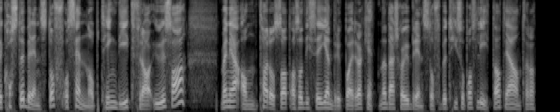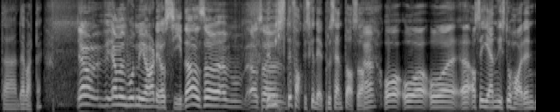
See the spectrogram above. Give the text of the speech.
Det koster brennstoff å sende opp ting dit fra USA. Men jeg antar også at altså, disse gjenbrukbare rakettene, der skal jo brennstoffet bety såpass lite at jeg antar at det er, det er verdt det. ja, ja, men hvor mye har det å si, da? Altså, altså Du mister faktisk en del prosent, altså. Ja. Og, og, og eh, altså igjen, hvis du har en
